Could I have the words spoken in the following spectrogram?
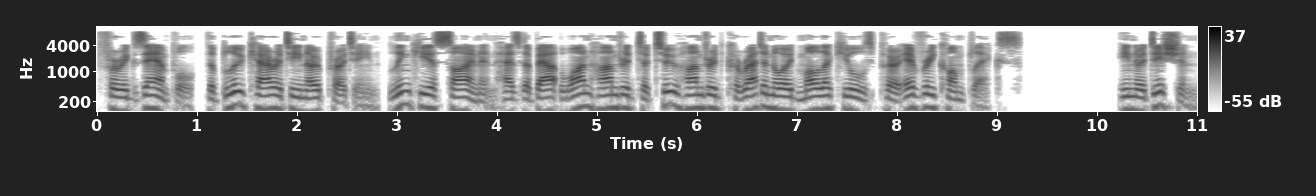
For example, the blue carotenoprotein, Lynchia cyanin has about 100 to 200 carotenoid molecules per every complex. In addition,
